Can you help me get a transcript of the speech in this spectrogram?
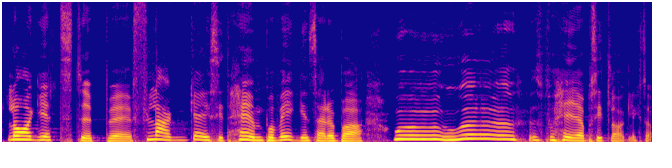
lagets typ eh, flagga i sitt hem på väggen så och bara wow, wow, hejar på sitt lag. Liksom.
